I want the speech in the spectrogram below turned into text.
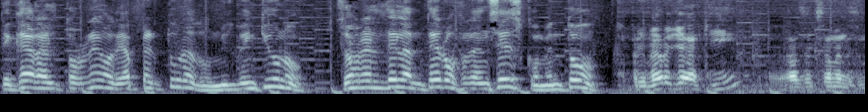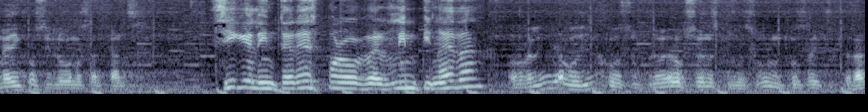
de cara al torneo de apertura 2021. Sobre el delantero francés comentó, Primero llega aquí, hace exámenes médicos y luego nos alcanza. sigue el interés por Oberlín Pineda, Orbelín ya lo dijo, su primera opción es Cruz Azul, entonces hay que esperar.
